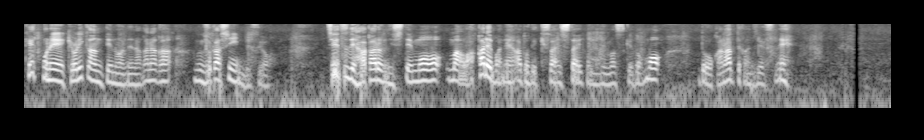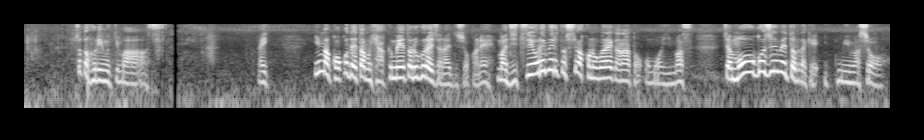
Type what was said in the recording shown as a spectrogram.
結構ね、距離感っていうのはね、なかなか難しいんですよ。地図で測るにしても、まあ分かればね、後で記載したいと思いますけども、どうかなって感じですね。ちょっと振り向きます。はい。今ここで多分100メートルぐらいじゃないでしょうかね。まあ実用レベルとしてはこのぐらいかなと思います。じゃあもう50メートルだけ行ってみましょう。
